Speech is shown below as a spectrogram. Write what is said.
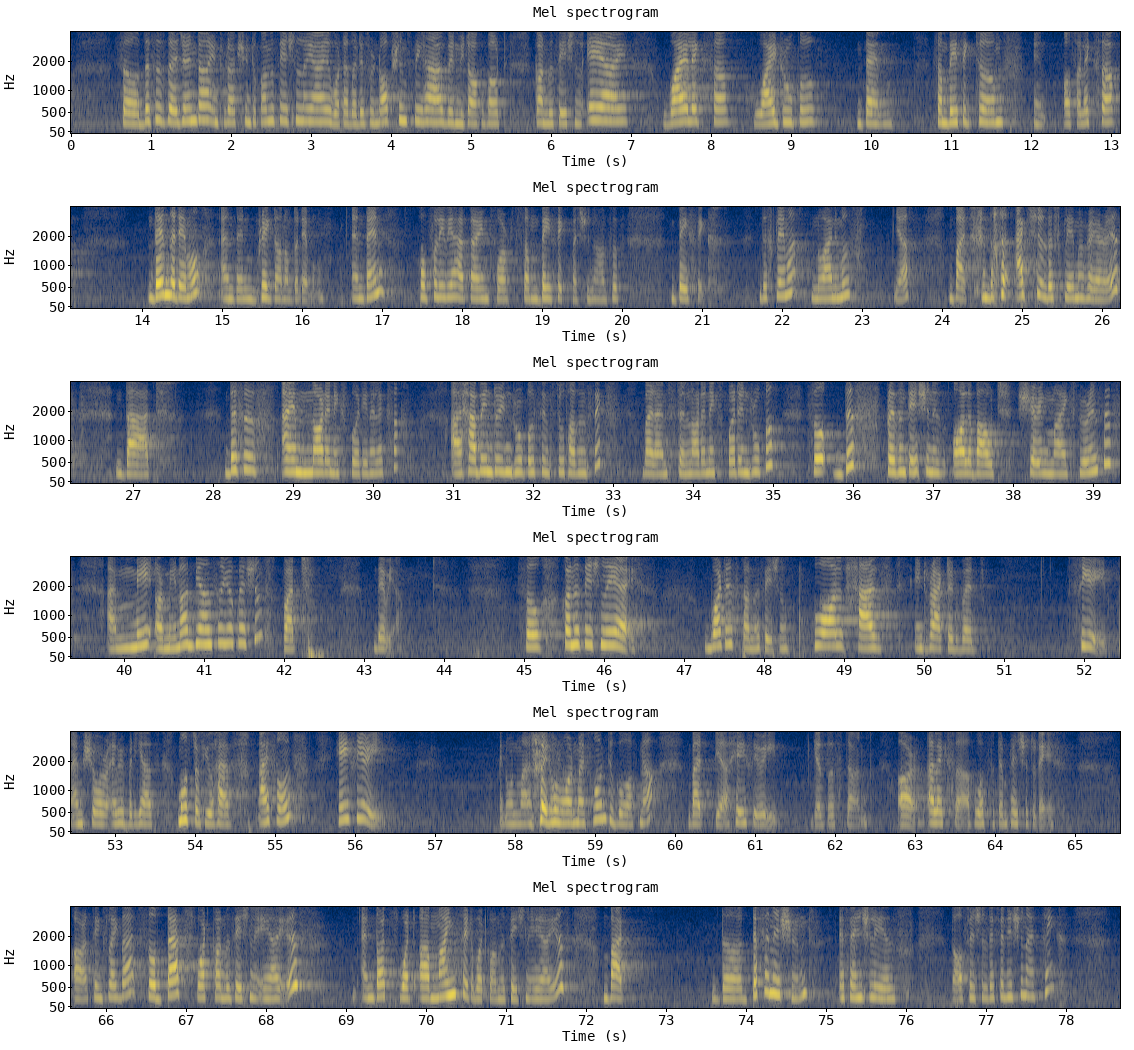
So this is the agenda, introduction to conversational AI, what are the different options we have when we talk about conversational AI, why Alexa, why Drupal, then some basic terms in, of Alexa, then the demo, and then breakdown of the demo. And then hopefully we have time for some basic question answers. Basic. Disclaimer, no animals, yeah. But the actual disclaimer here is that this is, I am not an expert in Alexa. I have been doing Drupal since 2006, but I'm still not an expert in Drupal. So this presentation is all about sharing my experiences. I may or may not be answering your questions, but there we are. So conversational AI. What is conversational? Who all has interacted with Siri. I'm sure everybody has, most of you have iPhones. Hey Siri. I don't, mind, I don't want my phone to go off now, but yeah, hey Siri, get this done. Or Alexa, what's the temperature today? Or things like that. So that's what conversational AI is, and that's what our mindset about conversational AI is. But the definition essentially is the official definition, I think,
